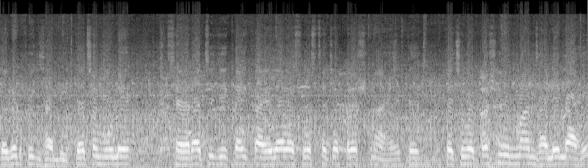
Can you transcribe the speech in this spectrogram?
दगडफेक झाली त्याच्यामुळे शहराचे जे काही कायदा व स्वस्ताचे प्रश्न आहे ते त्याच्यावर प्रश्न निर्माण झालेला आहे.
